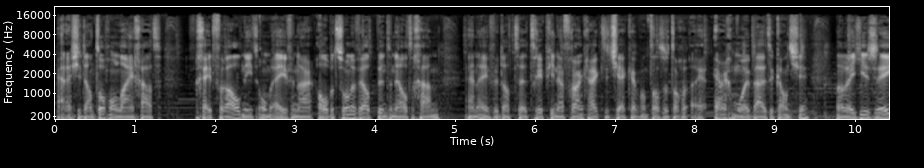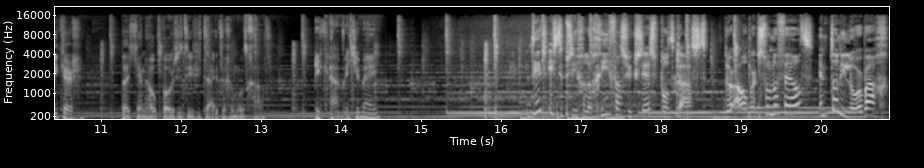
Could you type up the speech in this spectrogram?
En als je dan toch online gaat, vergeet vooral niet om even naar albertzonneveld.nl te gaan. En even dat tripje naar Frankrijk te checken. Want dat is toch een erg mooi buitenkantje. Dan weet je zeker dat je een hoop positiviteit tegemoet gaat. Ik ga met je mee. Dit is de Psychologie van Succes podcast door Albert Sonneveld en Tony Loorbach.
